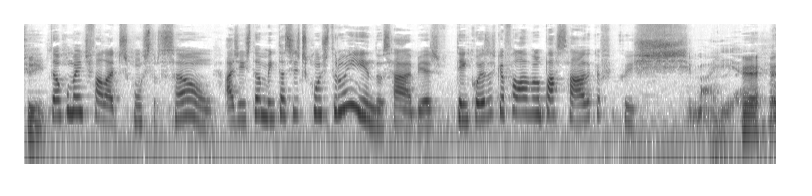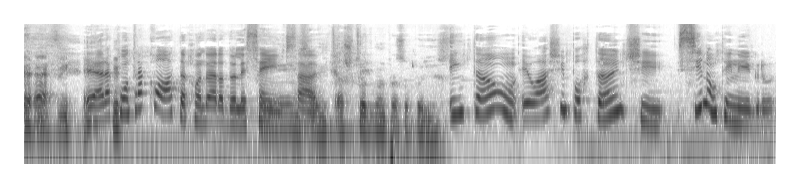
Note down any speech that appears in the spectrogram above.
Sim. Então, como a gente fala de desconstrução, a gente também tá se desconstruindo, sabe? Tem coisas que eu falava no passado que eu fico, ixi, Maria. É. Era contra a cota quando eu era adolescente, Sim, sabe? sim, acho que todo mundo passou por isso. Então, eu acho importante, se não tem negro,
